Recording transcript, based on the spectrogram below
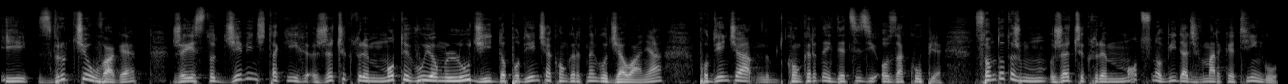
I zwróćcie uwagę, że jest to dziewięć takich rzeczy, które motywują ludzi do podjęcia konkretnego działania, podjęcia konkretnej decyzji o zakupie. Są to też rzeczy, które mocno widać w marketingu,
